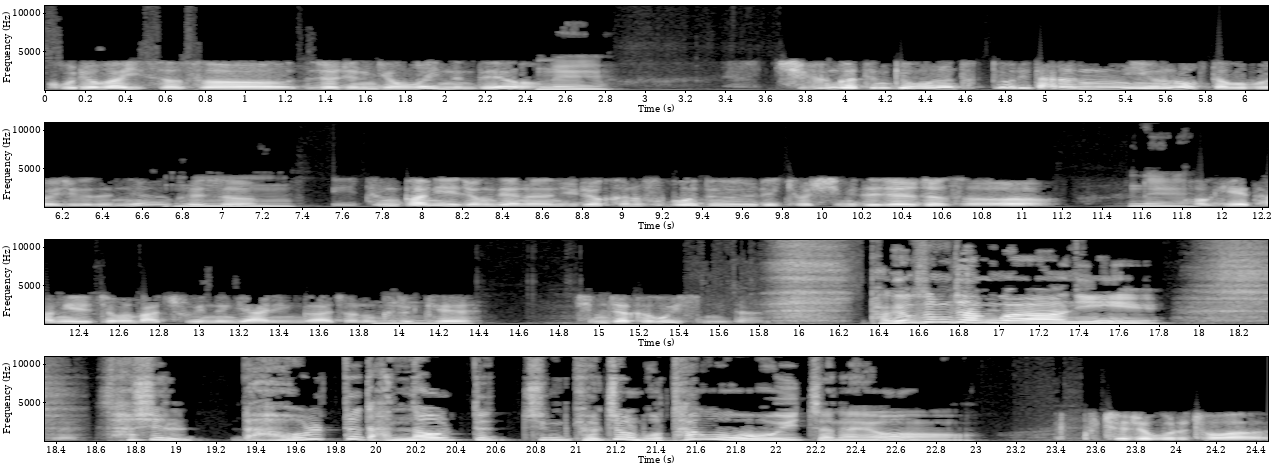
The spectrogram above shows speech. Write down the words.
고려가 있어서 늦어지는 경우가 있는데요. 네. 지금 같은 경우는 특별히 다른 이유는 없다고 보여지거든요. 그래서 음, 이 등판이 예정되는 유력한 후보들의 결심이 늦어져서 네. 거기에 당의 일정을 맞추고 있는 게 아닌가 저는 그렇게 짐작하고 있습니다. 박영선 장관이 사실 나올 듯 안 나올 듯 지금 결정을 못 하고 있잖아요. 구체적으로 저와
